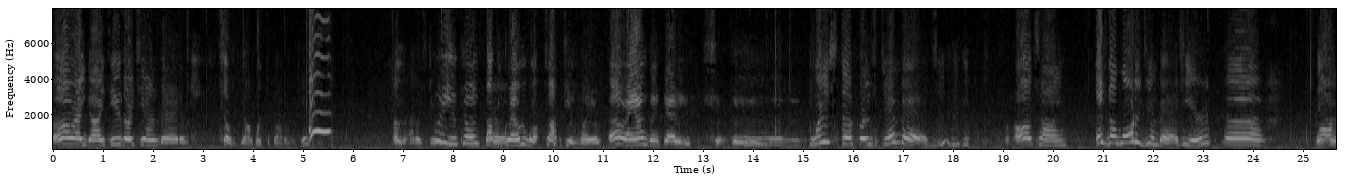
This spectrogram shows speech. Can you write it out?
Alright, guys, here's our gym battle. So, y'all want to battle again? I don't know how to scare Where you. you come from? Up the ground and rock top gym, man. Alright, I'm gonna battle you. Sure. Mm-hmm. Where's the first gym badge? Mm-hmm. For all time. There's no water gym badge here. Uh, water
